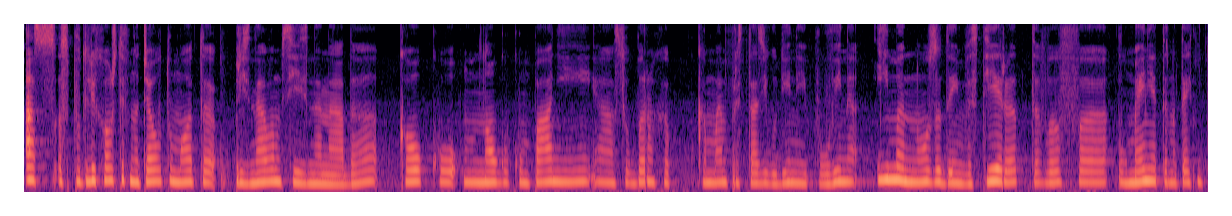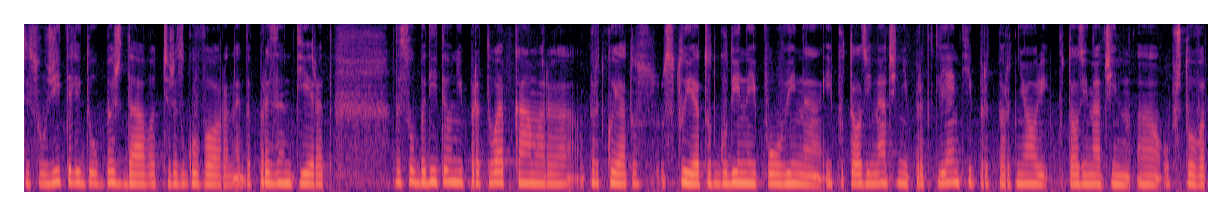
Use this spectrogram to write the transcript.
Аз споделих още в началото моята, признавам си изненада, колко много компании а, се обърнаха към мен през тази година и половина, именно за да инвестират в а, уменията на техните служители да убеждават чрез говорене, да презентират, да са убедителни пред веб камера, пред която стоят от година и половина и по този начин и пред клиенти, и пред партньори, по този начин а, общуват.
